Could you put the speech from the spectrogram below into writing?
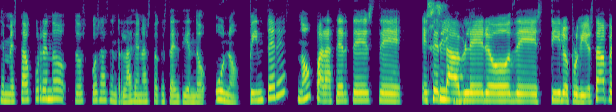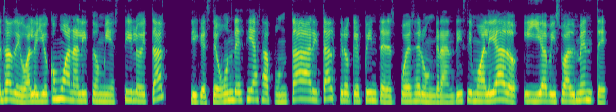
Se me está ocurriendo dos cosas en relación a esto que estás diciendo. Uno, Pinterest, ¿no? Para hacerte ese, ese tablero de estilo, porque yo estaba pensando, igual, yo cómo analizo mi estilo y tal, y que según decías apuntar y tal, creo que Pinterest puede ser un grandísimo aliado y ya visualmente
